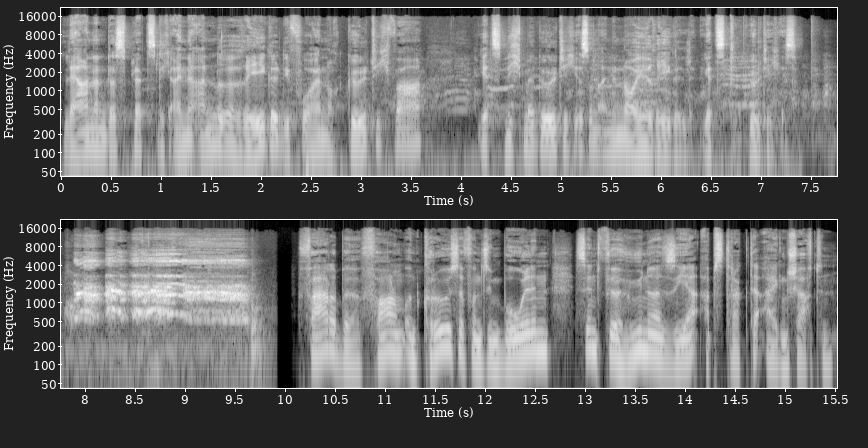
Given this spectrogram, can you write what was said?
lernen, dass plötzlich eine andere Regel, die vorher noch gültig war, jetzt nicht mehr gültig ist und eine neue Regel jetzt gültig ist. Farbe, Form und Größe von Symbolen sind für Hühner sehr abstrakte Eigenschaften.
